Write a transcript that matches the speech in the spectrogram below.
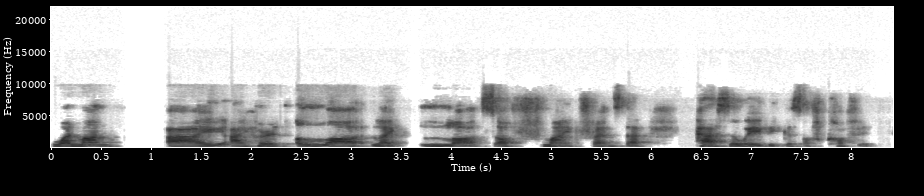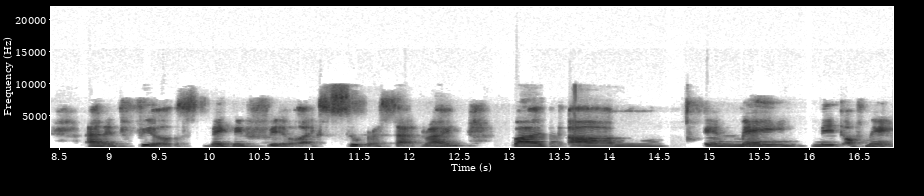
one month, I I heard a lot, like lots of my friends that pass away because of COVID, and it feels make me feel like super sad, right? But um, in May, mid of May,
